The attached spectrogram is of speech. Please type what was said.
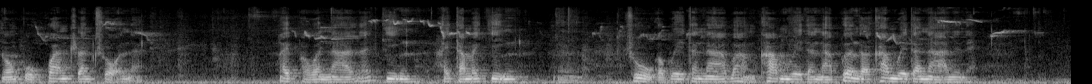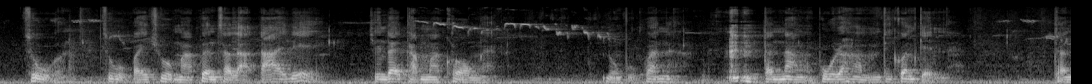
หลวงปู่ควานท่านสอนนะให้ภาวนานะจริง ให้ทำให้จริงอสู้กับเวทนาบ้างข้ามเวทนาเพื่อนกับข้ามเวทนาเนี่ยแหละสู้กันสู้ไปสู้มาเพื่อนสละตายเด้จึงได้ทำมาครองอะหลวงปู่ควานนะท่านนั่งปูระหำที่ก้นเก่นท่าน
